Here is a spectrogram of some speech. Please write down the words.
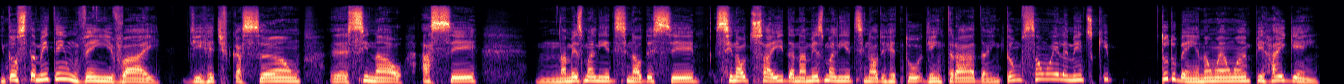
Então, se também tem um vem e vai de retificação, é, sinal AC, na mesma linha de sinal DC, sinal de saída na mesma linha de sinal de, de entrada. Então, são elementos que, tudo bem, não é um amp high gain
